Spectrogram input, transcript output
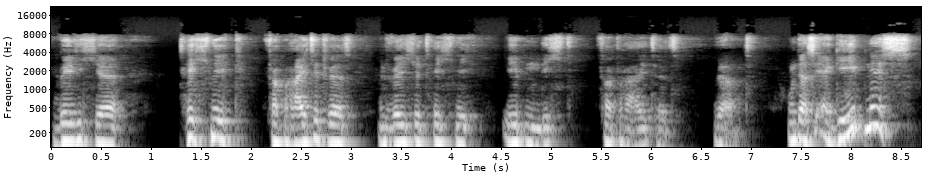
welche Technik verbreitet wird und welche Technik eben nicht verbreitet wird. Und das Ergebnis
